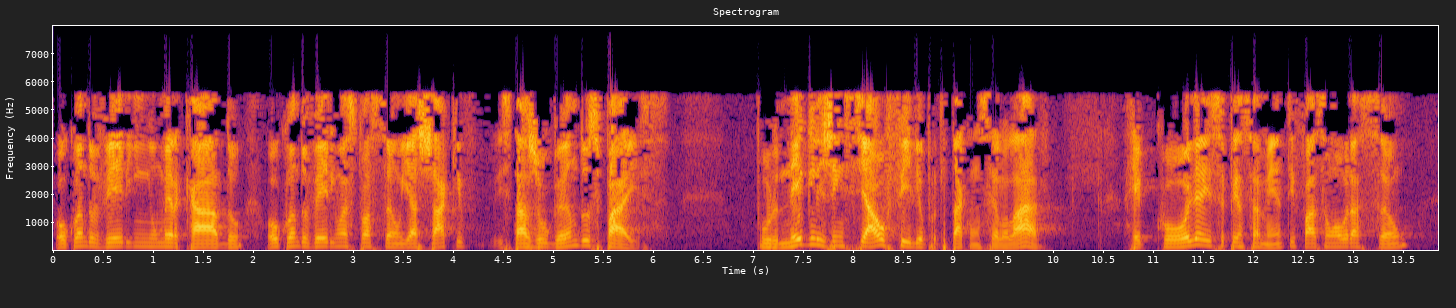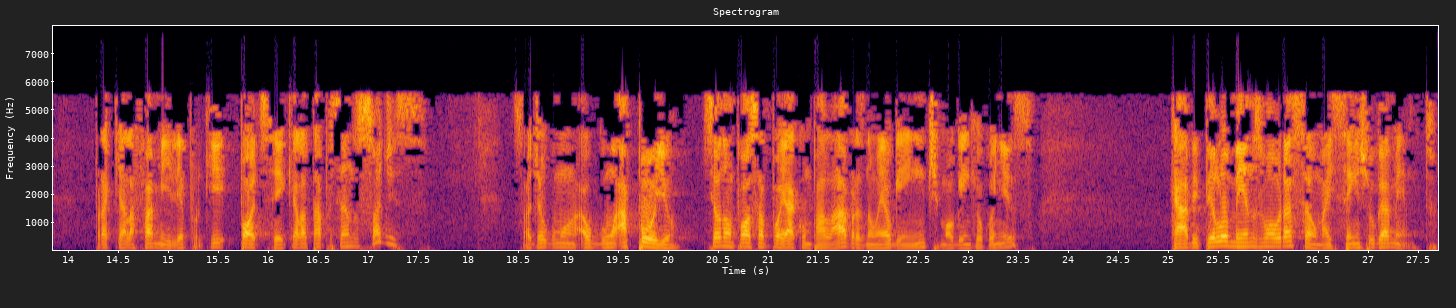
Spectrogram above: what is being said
ou quando verem um mercado, ou quando verem uma situação e achar que está julgando os pais por negligenciar o filho porque está com o celular, recolha esse pensamento e faça uma oração para aquela família, porque pode ser que ela está precisando só disso. Só de algum, algum apoio. Se eu não posso apoiar com palavras, não é alguém íntimo, alguém que eu conheço, cabe pelo menos uma oração, mas sem julgamento.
